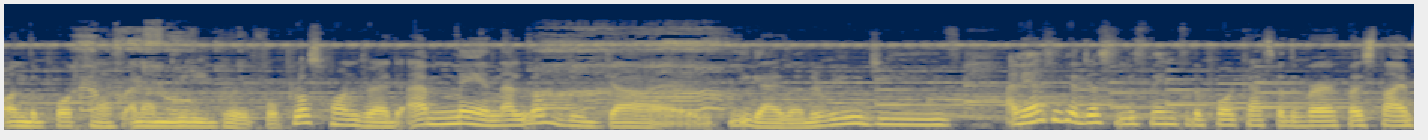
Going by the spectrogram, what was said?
on the podcast, and I'm really grateful. Plus 100, I mean, I love you guys. You guys are the real G's. And yes, if you're just listening to the podcast for the very first time,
